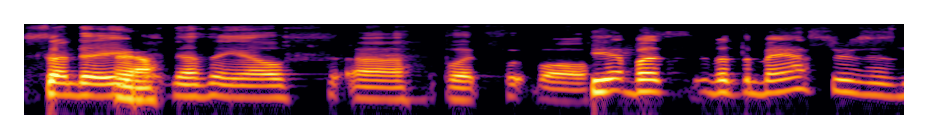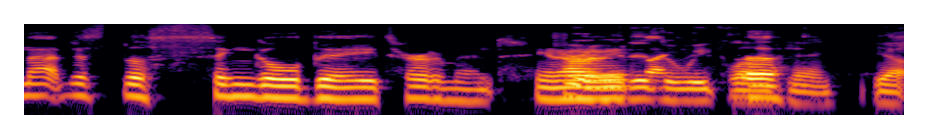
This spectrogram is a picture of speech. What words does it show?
Sunday, Yeah. nothing else uh, but football. Yeah, but but the Masters is not just the single day tournament. You know True, what I mean? it is Like, a week long thing. Yeah,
